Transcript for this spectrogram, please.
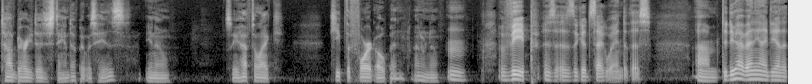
Todd Barry did a stand up, it was his, you know. So you have to like keep the fort open. I don't know. Mm. Veep is is a good segue into this. Um, did you have any idea that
